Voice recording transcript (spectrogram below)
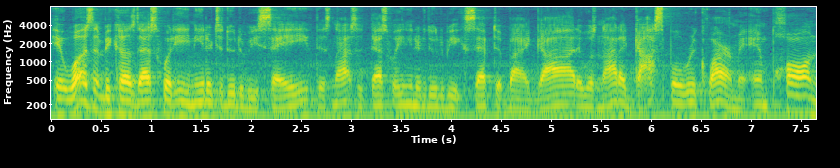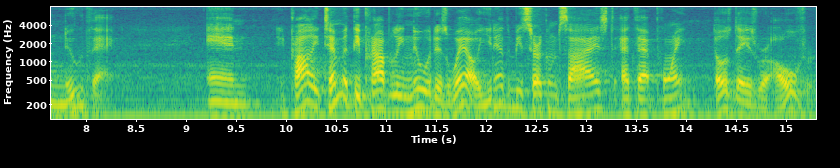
it wasn't because that's what he needed to do to be saved. It's not that's what he needed to do to be accepted by God. It was not a gospel requirement. And Paul knew that. And probably Timothy probably knew it as well. You didn't have to be circumcised at that point. Those days were over.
